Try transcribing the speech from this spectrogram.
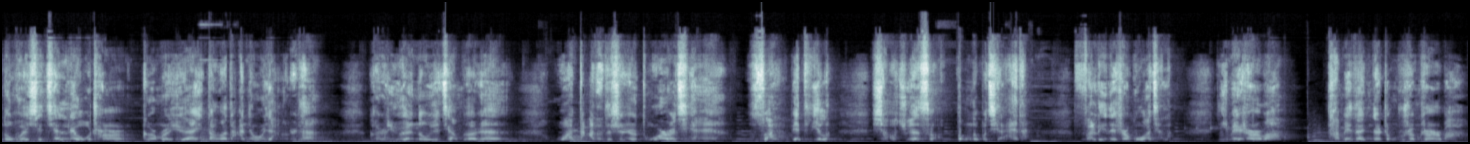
弄回先前六成，哥们儿也愿意当个大妞养着他。可是越弄越见不得人，我打在他身上多少钱呀？算了，别提了，小角色蹦跶不起来的。樊丽那事儿过去了，你没事吧？他没在你那整出什么事儿吧？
